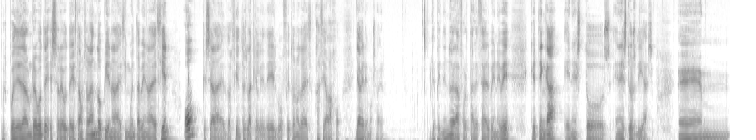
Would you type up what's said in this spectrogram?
pues puede dar un rebote, ese rebote que estamos hablando, bien a la de 50, bien a la de 100, o que sea la de 200 la que le dé el bofetón otra vez hacia abajo. Ya veremos, a ver. Dependiendo de la fortaleza del BNB que tenga en estos, en estos días. Em,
